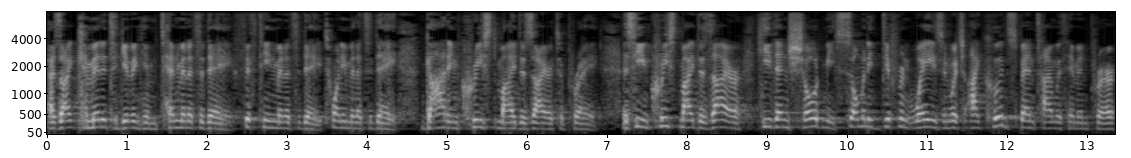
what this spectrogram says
As I committed to giving him 10 minutes a day, 15 minutes a day, 20 minutes a day, God increased my desire to pray. As he increased my desire, he then showed me so many different ways in which I could spend time with him in prayer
